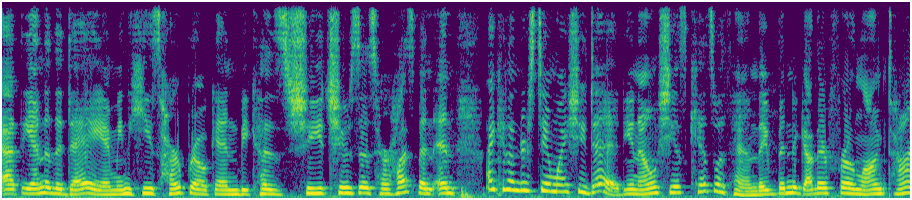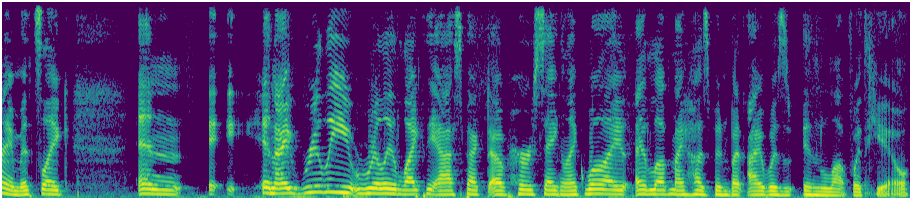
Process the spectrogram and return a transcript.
at the end of the day, I mean, he's heartbroken because she chooses her husband. And I can understand why she did. You know, she has kids with him, they've been together for a long time. It's like, and. And I really, really like the aspect of her saying, like, well, I, I love my husband, but I was in love with you.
